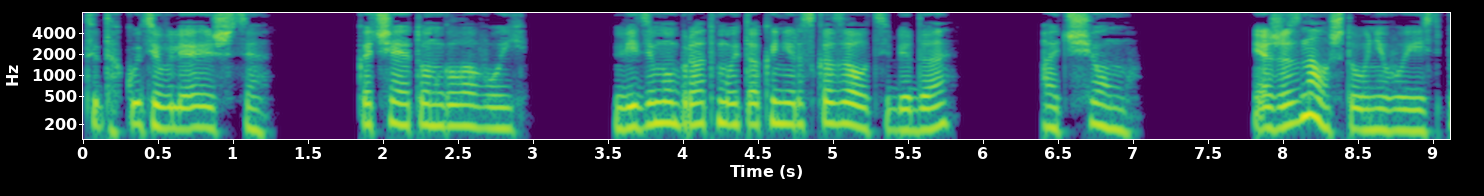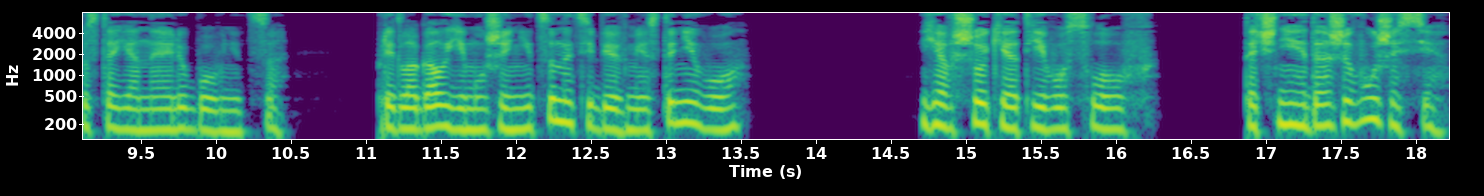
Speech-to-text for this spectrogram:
Ты так удивляешься. Качает он головой. Видимо, брат мой так и не рассказал тебе, да? О чем? Я же знал, что у него есть постоянная любовница. Предлагал ему жениться на тебе вместо него. Я в шоке от его слов. Точнее, даже в ужасе.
